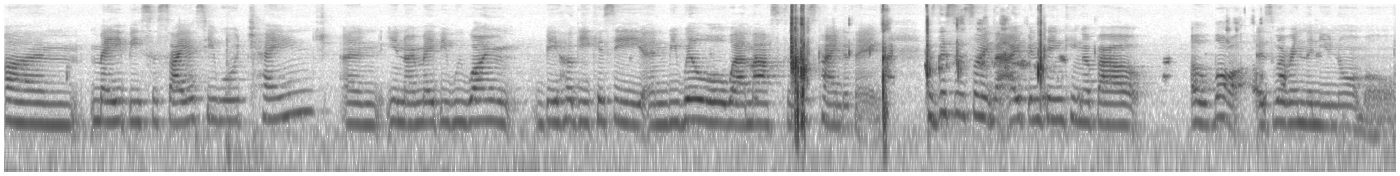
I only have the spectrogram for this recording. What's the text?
um, maybe society will change and, you know, maybe we won't be huggy kissy and we will all wear masks and this kind of thing. Because this is something that I've been thinking about a lot as we're in the new normal.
